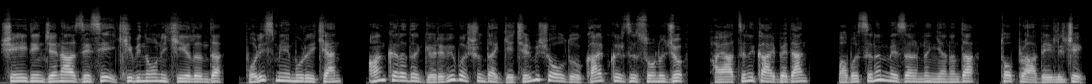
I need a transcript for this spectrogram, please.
Şehidin cenazesi 2012 yılında polis memuru iken Ankara'da görevi başında geçirmiş olduğu kalp krizi sonucu hayatını kaybeden babasının mezarının yanında toprağa verilecek.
